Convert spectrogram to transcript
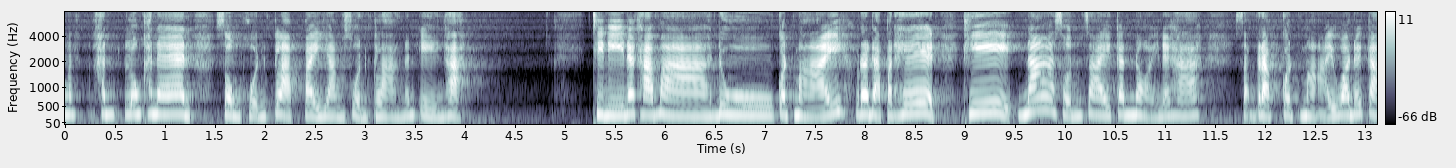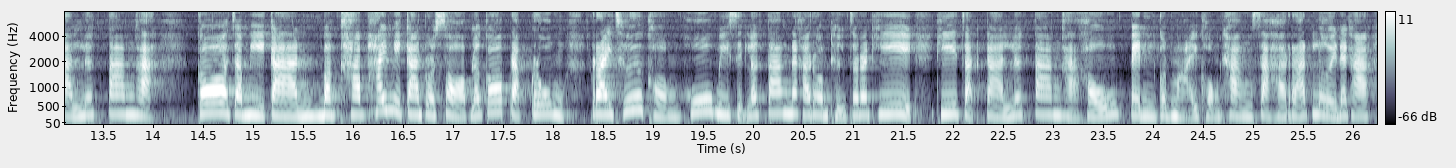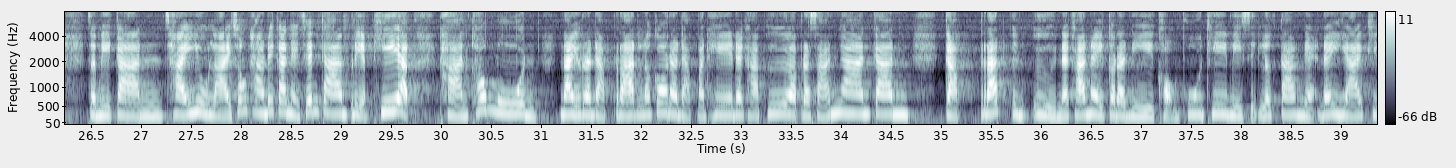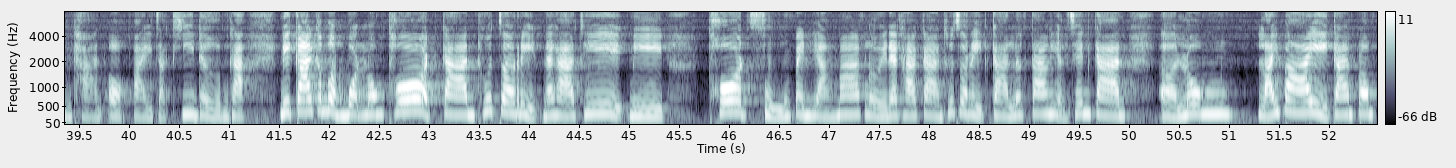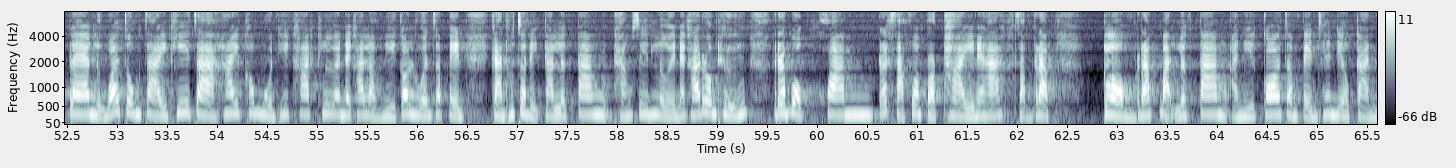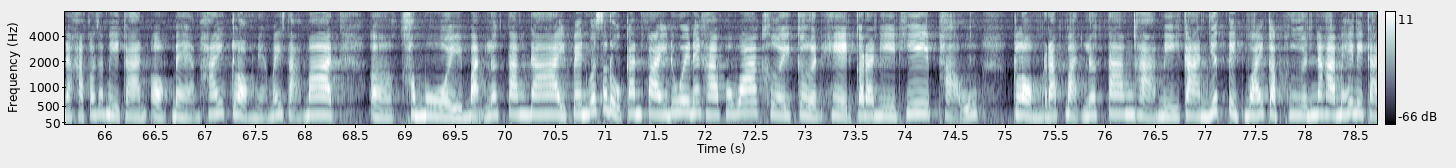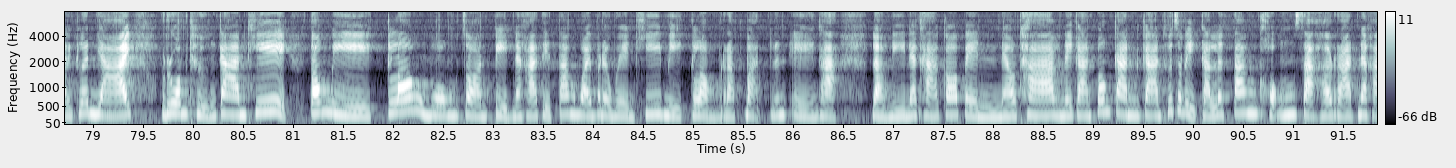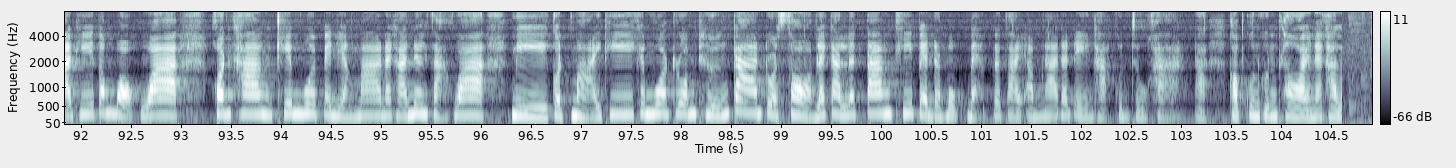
ลงคะแนน ส่งผลกลับไปยังส่วนกลางนั่นเองค่ะ ทีนี้นะคะมาดูกฎหมายระดับประเทศที่น่าสนใจกันหน่อยนะคะสำหรับกฎหมายว่าด้วยการเลือกตั้งค่ะ ก็จะมีการบังคับให้มีการตรวจสอบ แล้วก็ปรับปรุงรายชื่อของผู้มีสิทธิ์เลือกตั้งนะคะ รวมถึงเจ้าหน้าที่ที่จัดการเลือกตั้งค่ะเขาเป็นกฎหมายของทางสหรัฐเลยนะคะ จะมีการใช้อยู่หลายช่องทางด้วยกันอย่างเช่น การเปรียบเทียบฐานข้อมูลในระดับรัฐ แล้วก็ระดับประเทศนะคะ เพื่อประสานงานกันกับรัฐอื่นๆนะคะ ในกรณีของผู้ที่มีสิทธิ์เลือกตั้งเนี่ยได้ย้ายถิ่นฐานออกไปจากที่เดิมค่ะ มีการกำหนดบทลงโทษการทุจริตนะคะที่มีโทษสูงเป็นอย่างมากเลยนะคะ การทุจริตการเลือกตั้งอย่างเช่นการลงหลายใบ การปลอมแปลงหรือว่าจงใจที่จะให้ข้อมูลที่คาดเคลื่อนนะคะ เหล่านี้ก็ล้วนจะเป็นการทุจริตการเลือกตั้งทั้งสิ้นเลยนะคะ รวมถึงระบบความรักษาความปลอดภัยนะคะสำหรับ กล่องรับบัตรเลือกตั้ง อันนี้ก็จำเป็นเช่นเดียวกันนะคะ ก็จะมีการออกแบบให้กล่องเนี่ยไม่สามารถขโมยบัตรเลือกตั้งได้ เป็นวัสดุกันไฟด้วยนะคะ เพราะว่าเคยเกิดเหตุกรณีที่เผา กล่องรับบัตรเลือกตั้งค่ะ มีการยึดติดไว้กับพื้นนะคะ ไม่ให้มีการเคลื่อนย้าย รวมถึงการที่ต้องมีกล้องวงจรปิดนะคะ ติดตั้งไว้บริเวณที่มีกล่องรับบัตรนั่นเองค่ะ เหล่านี้นะคะก็เป็นแนวทางในการป้องกันการทุจริตการเลือกตั้งของสหรัฐนะคะ ที่ต้องบอกว่าค่อนข้างเข้มงวดเป็นอย่างมากนะคะ เนื่องจากว่ามีกฎหมายที่เข้มงวดรวมถึงการตรวจสอบและการเลือกตั้งที่เป็นระบบแบบกระจายอำนาจนั่นเองค่ะ คุณจูค่ะค่ะขอบคุณคุณพลอยนะคะ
